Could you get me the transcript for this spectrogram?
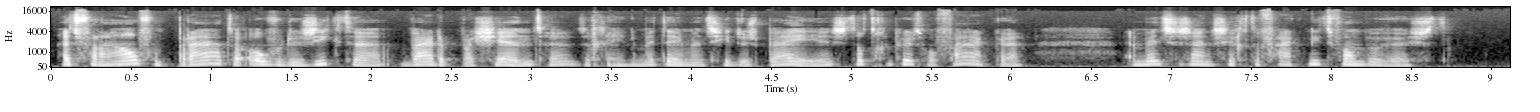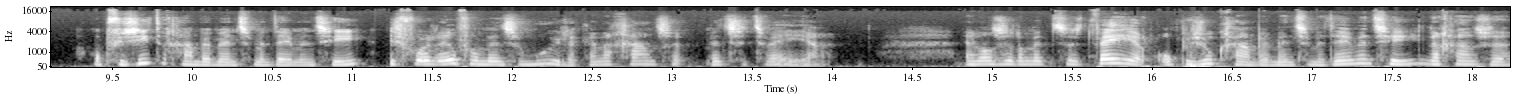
Het verhaal van praten over de ziekte waar de patiënt, degene met dementie dus bij is, dat gebeurt wel vaker. En mensen zijn zich er vaak niet van bewust. Op visite gaan bij mensen met dementie is voor heel veel mensen moeilijk. En dan gaan ze met z'n tweeën. En als ze dan met z'n tweeën op bezoek gaan bij mensen met dementie, dan gaan ze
